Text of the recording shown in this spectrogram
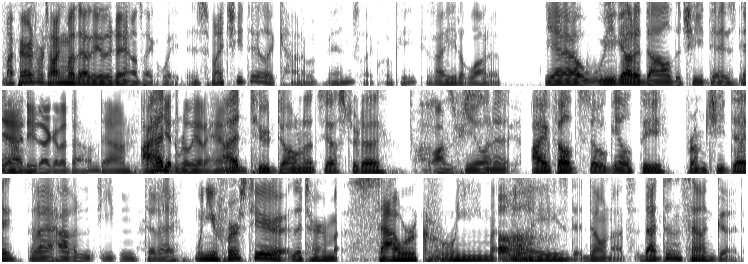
my parents were talking about that the other day. And I was like, wait, is my cheat day like kind of a binge, like low key? Because I eat a lot of. Yeah, we gotta dial the cheat days down. Yeah, dude, I gotta dial I'm down. I it's had- getting really out of hand. I had two donuts yesterday. Oh, I'm feeling so it. good. I felt so guilty from cheat day that I haven't eaten today. When you first hear the term sour cream Ugh. glazed donuts, that doesn't sound good.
